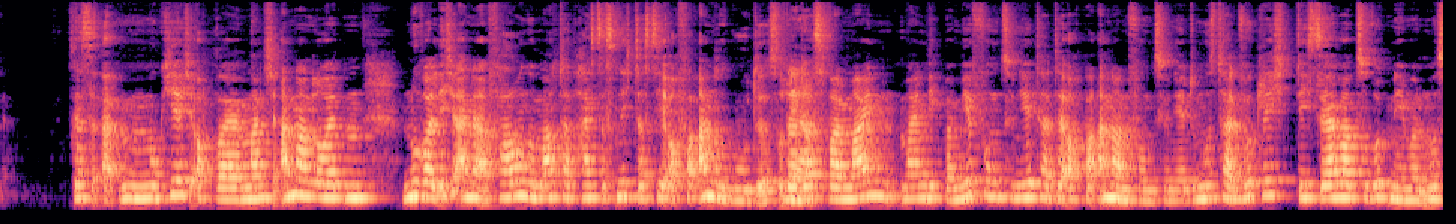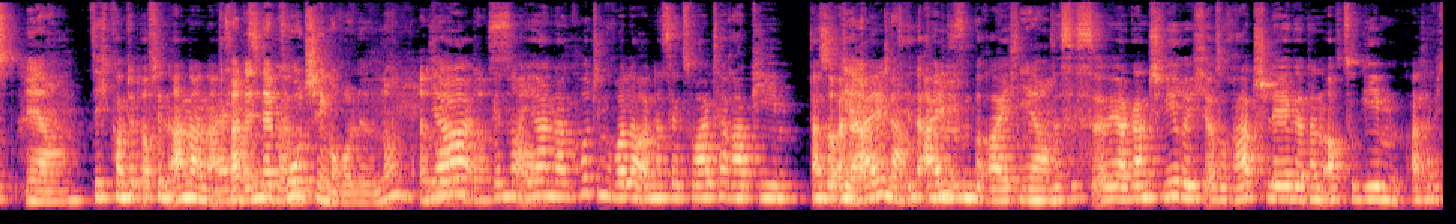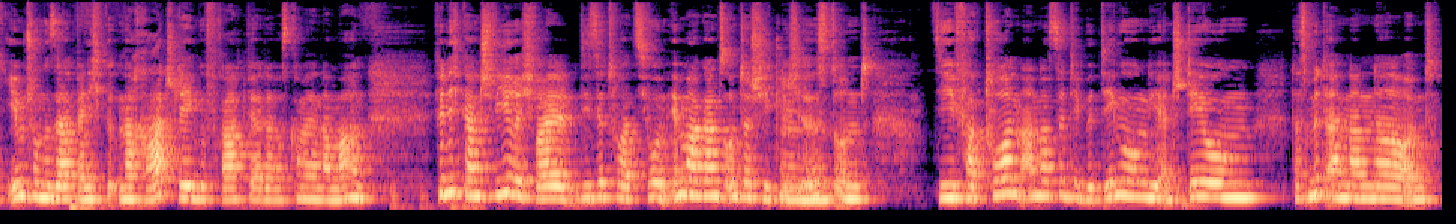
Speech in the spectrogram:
das äh, mokiere ich auch bei manch anderen Leuten. Nur weil ich eine Erfahrung gemacht habe, heißt das nicht, dass die auch für andere gut ist. Oder ja. dass, weil mein, mein Weg bei mir funktioniert hat, der auch bei anderen funktioniert. Du musst halt wirklich dich selber zurücknehmen und musst ja. dich komplett auf den anderen einlassen. Gerade in der Coaching-Rolle, ne? Also ja, genau, auch. ja, in der Coaching-Rolle, in der Sexualtherapie. Also in ja, allen, in all mhm. diesen Bereichen. Ja. Das ist äh, ja ganz schwierig, also Ratschläge dann auch zu geben. Das habe ich eben schon gesagt, wenn ich nach Ratschlägen gefragt werde, was kann man denn da machen? Finde ich ganz schwierig, weil die Situation immer ganz unterschiedlich mhm. ist und die Faktoren anders sind, die Bedingungen, die Entstehung, das Miteinander und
